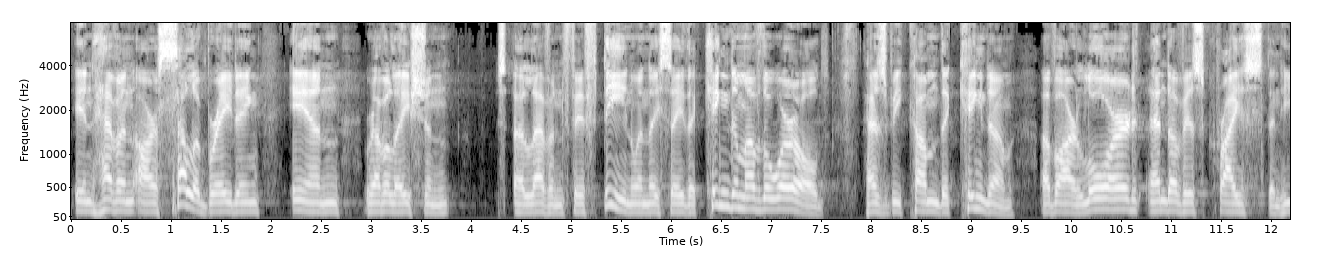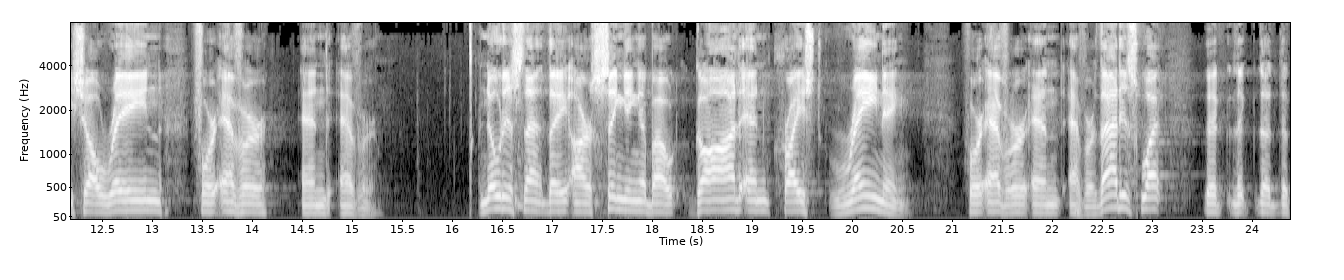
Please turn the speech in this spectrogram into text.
in heaven are celebrating in Revelation 11:15 when they say the kingdom of the world has become the kingdom of our Lord and of his Christ and he shall reign forever and ever. Notice that they are singing about God and Christ reigning forever and ever. That is what the, the, the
